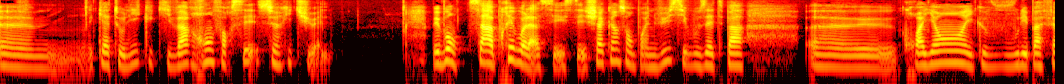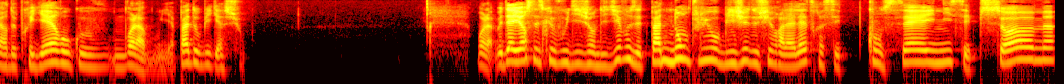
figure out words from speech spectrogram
euh, catholique qui va renforcer ce rituel. Mais bon, ça après, voilà, c'est chacun son point de vue. Si vous n'êtes pas croyant et que vous voulez pas faire de prière ou que voilà, il n'y a pas d'obligation. Voilà. Mais d'ailleurs, c'est ce que vous dit Jean Didier, vous n'êtes pas non plus obligé de suivre à la lettre ses conseils ni ses psaumes,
